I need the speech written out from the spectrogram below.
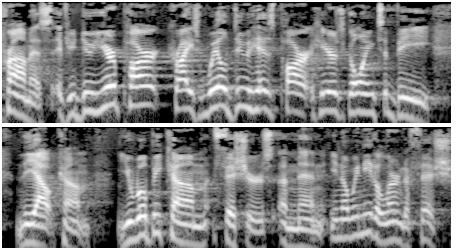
promise. If you do your part, Christ will do his part. Here's going to be the outcome. You will become fishers of men. You know, we need to learn to fish.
